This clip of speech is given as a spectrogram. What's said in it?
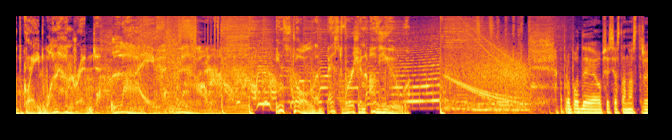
Upgrade 100 live now. Install the best version of you. Apropo de obsesia asta noastră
